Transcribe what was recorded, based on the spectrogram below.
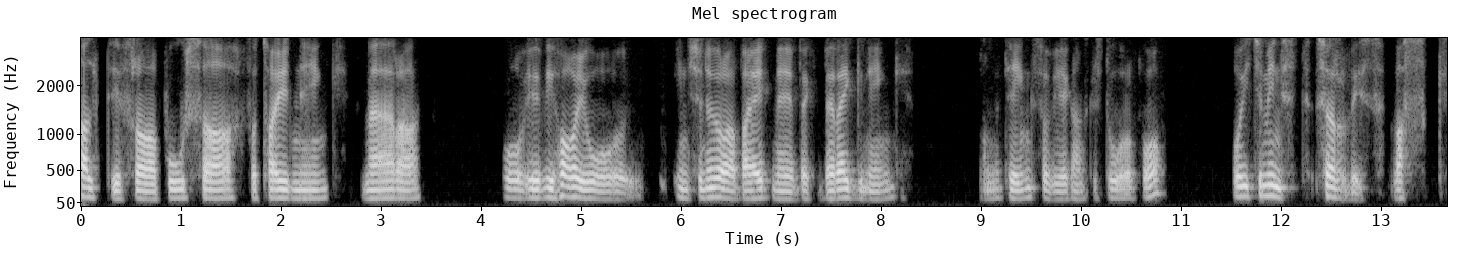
Alt fra poser, fortøyning, merder. Og vi, vi, har jo ingeniørarbeid med beregning, sånne ting som vi er ganske store på. Og ikke minst service, vask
